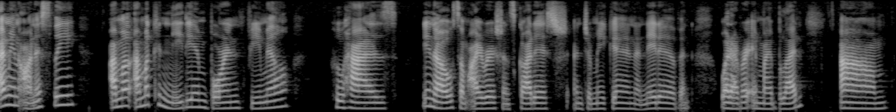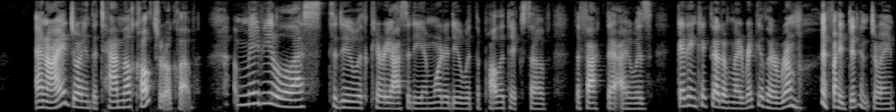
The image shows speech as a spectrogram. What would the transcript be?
I mean, honestly, I'm a I'm a Canadian born female who has you know, some Irish and Scottish and Jamaican and Native and whatever in my blood. Um, and I joined the Tamil Cultural Club. Maybe less to do with curiosity and more to do with the politics of the fact that I was getting kicked out of my regular room if I didn't join.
